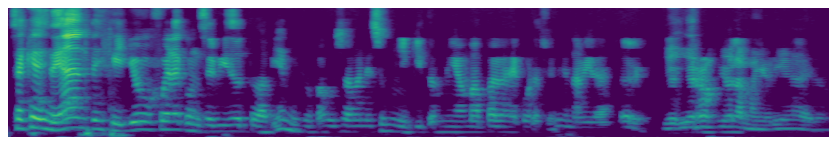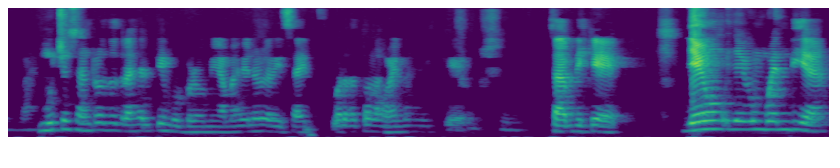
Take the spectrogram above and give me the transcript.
O sea que desde antes que yo fuera concebido todavía mis papás usaban esos muñequitos, mi mamá para las decoraciones de Navidad. Yo, yo he rompido la mayoría de los Muchos se han roto a través del tiempo, pero mi mamá es bien organizada y guarda todas las vainas. Y que, o sea, dije, llega un, llega un buen día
